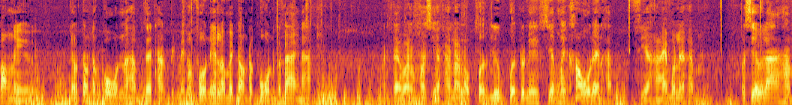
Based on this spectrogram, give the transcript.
กล้องเนี่ยเราต้องตะโกนนะครับ แต่ถ้าเป็นไมโครโฟนเนี่ยเราไม่ต้องตะโกนก็ได้นะครับมันแต่ว่าเราข้อเสียถ้าเราเราเปิดลืมเปิดตัวนี้เสียงไม่เข้าเลยนะครับ เสียหายหมดเลยครับก็เสียเวลาครับ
